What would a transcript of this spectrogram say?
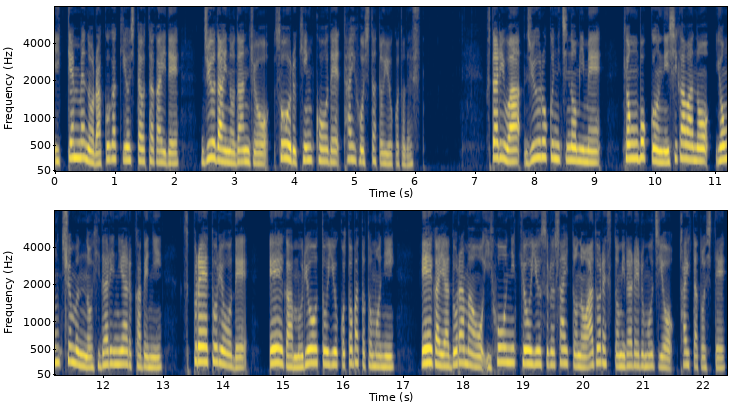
1件目の落書きをした疑いで10代の男女をソウル近郊で逮捕したということです。2人は16日の未明キョンボク西側のヨンチュムンの左にある壁にスプレー塗料で映画無料という言葉とともに映画やドラマを違法に共有するサイトのアドレスとみられる文字を書いたとして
